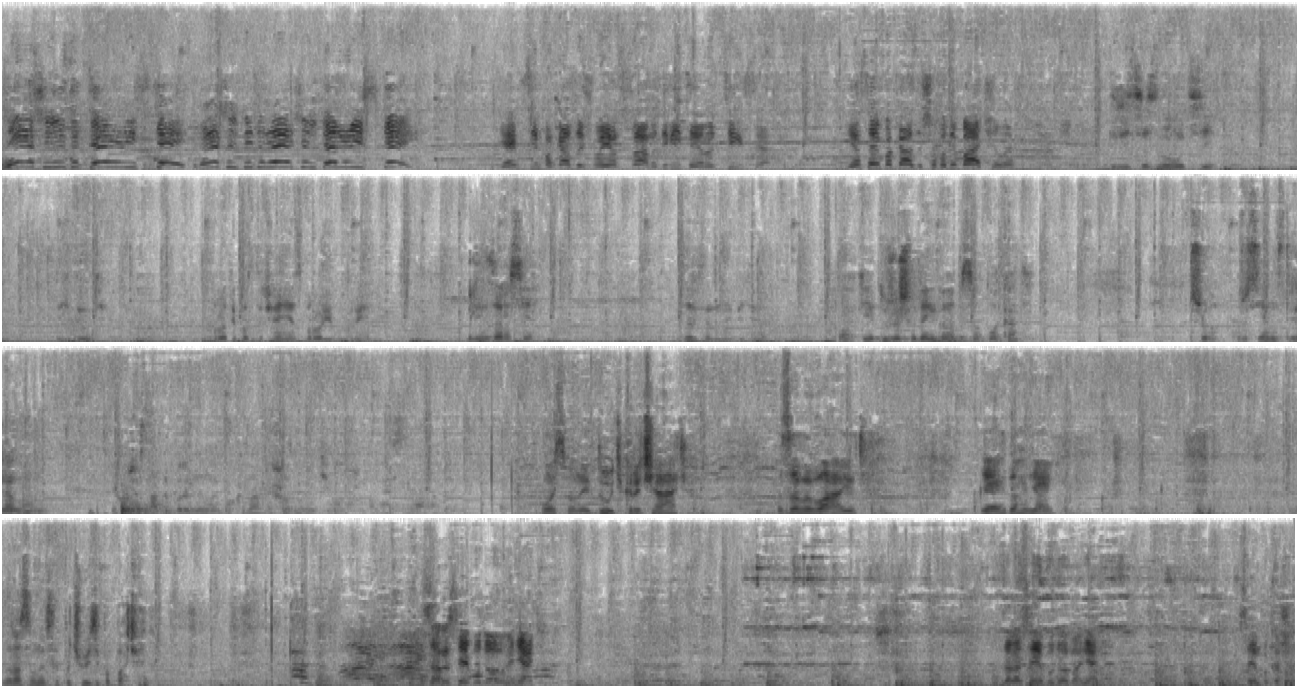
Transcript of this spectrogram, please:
Russia is a terrorist state. Russian Federation terrorist state. Я їм всім показую свої шрами. Дивіться, я роздівся. Я всім показую, щоб вони бачили. Дивіться, знову ці йдуть проти постачання зброї в Україну. Блін, зараз я. Зараз я до неї підійду. Так, я дуже швиденько написав плакат, що росіяни стріляли в мене. Я хочу стати перед ними і показати, що з ними тіло, щоб вони знали. Ось вони йдуть, кричать, завивають. Я їх доганяю. Зараз вони все почують і побачать. Зараз я їх буду обганяти. Зараз я їх буду обганяти. Все їм покажу.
